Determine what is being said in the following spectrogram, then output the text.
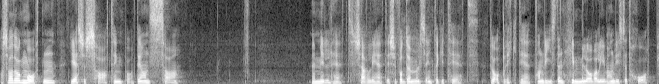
Og så var det òg måten Jesus sa ting på. Det han sa. Med mildhet, kjærlighet, ikke fordømmelse, integritet. Det var oppriktighet. Han viste en himmel over livet. Han viste et håp.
